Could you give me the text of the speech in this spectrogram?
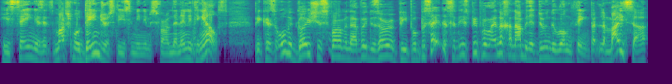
He's saying is it's much more dangerous these mediums farm than anything else because all the goyishes farm and the avodah zarah people say this. So these people are enochanami, they're doing the wrong thing. But lemaisa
